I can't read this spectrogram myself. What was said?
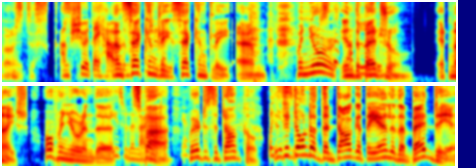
not? Oh, it's Nate? disgusting. I'm sure they have. And them. Secondly, secondly, um, when you're in the lovely, bedroom at night, or when you're in the These will allow you spa, yeah. where does the dog go? Well, you you see- don't have the dog at the end of the bed, do You?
